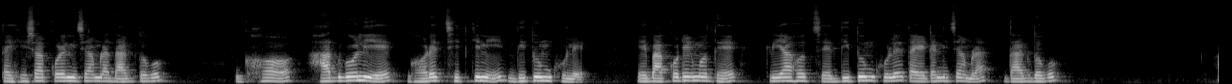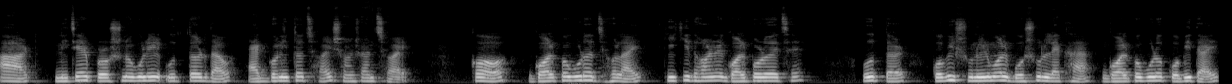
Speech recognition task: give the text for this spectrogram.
তাই হিসাব করে নিচে আমরা দাগ দেবো। ঘ, হাত গলিয়ে ঘরের ছিটকিনি দিতুম খুলে। এই বাক্যটির মধ্যে ক্রিয়া হচ্ছে দিতুম খুলে, তাই এটা নিচে আমরা দাগ দেবো। আট, নিচের প্রশ্নগুলির উত্তর দাও এক গণিত ছয় সংসান ছয়। ক, গল্পগুড়ো ঝোলায় কী কী ধরনের গল্প রয়েছে? উত্তর, কবি সুনির্মল বসুর লেখা গল্পগুড়ো কবিতায়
